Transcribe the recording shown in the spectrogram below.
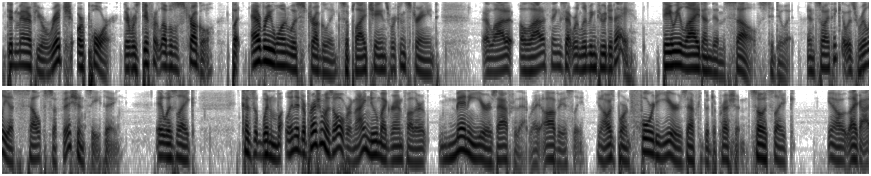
It didn't matter if you were rich or poor there was different levels of struggle but everyone was struggling supply chains were constrained a lot of a lot of things that we're living through today they relied on themselves to do it and so i think it was really a self-sufficiency thing it was like because when when the depression was over and i knew my grandfather many years after that right obviously you know i was born 40 years after the depression. So it's like you know like I,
